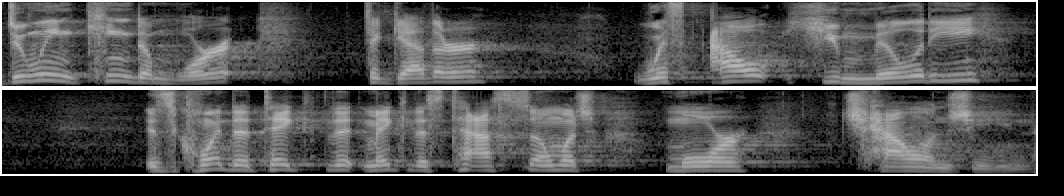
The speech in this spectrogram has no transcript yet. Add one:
doing kingdom work together without humility is going to take the, make this task so much more challenging.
